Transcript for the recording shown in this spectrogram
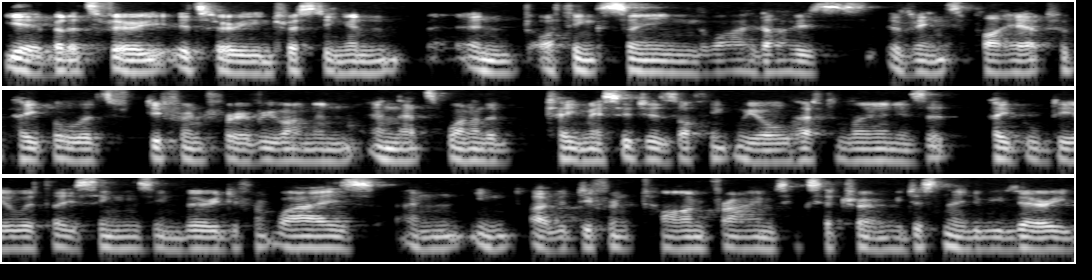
yeah, but it's very it's very interesting, and and I think seeing the way those events play out for people, it's different for everyone, and and that's one of the key messages I think we all have to learn is that people deal with these things in very different ways and in over different time frames, etc. And we just need to be very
